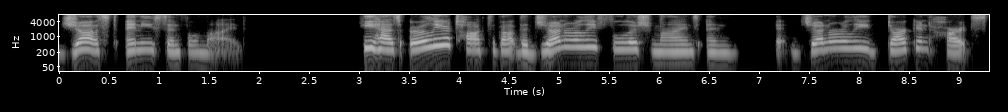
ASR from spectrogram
just any sinful mind. He has earlier talked about the generally foolish minds and eh, generally darkened hearts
